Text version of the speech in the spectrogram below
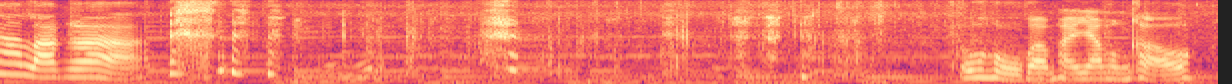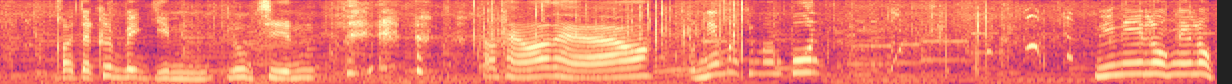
น่ารักอะโอ้โห ความพยายามของเขา เขาจะขึ้นไปกินลูกชิ้นเอาแถวเอาแถววันนี้มากินมันปูนนี่นี่ลูกนี่ลูก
